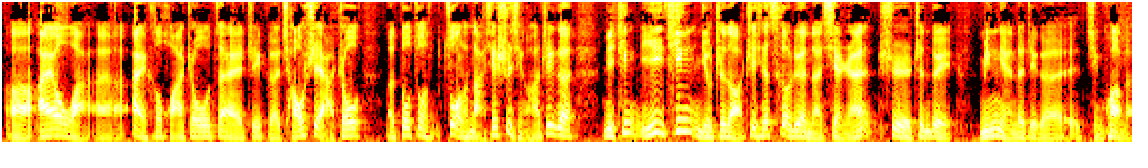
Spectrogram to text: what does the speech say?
呃艾奥瓦、呃爱荷华州，在这个乔治亚州，呃，都做做了哪些事情啊？这个你听你一听你就知道，这些策略呢，显然是针对明年的这个情况的。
